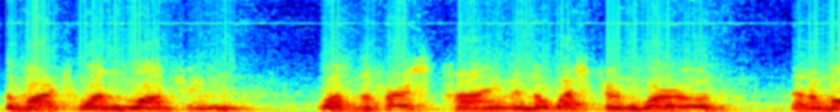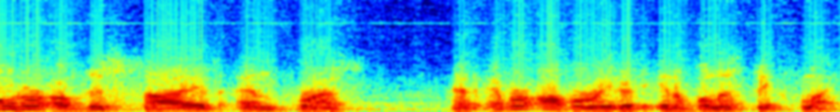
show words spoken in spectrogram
The March 1 launching was the first time in the Western world that a motor of this size and thrust had ever operated in a ballistic flight.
